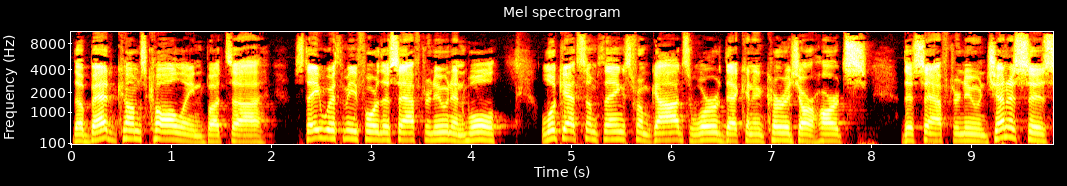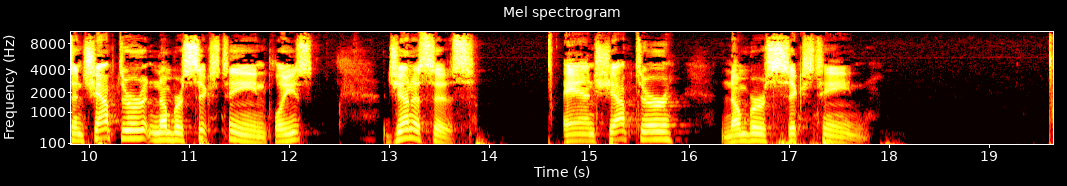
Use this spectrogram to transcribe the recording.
the bed comes calling. But uh, stay with me for this afternoon, and we'll look at some things from God's Word that can encourage our hearts this afternoon. Genesis in chapter number 16, please. Genesis and chapter number 16. I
